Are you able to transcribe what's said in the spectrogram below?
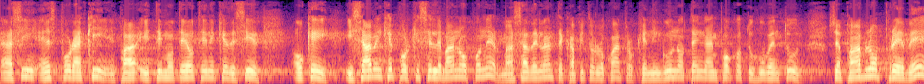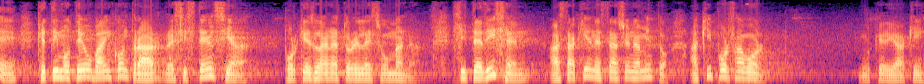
así es por aquí. Y Timoteo tiene que decir, ok, ¿y saben qué? ¿Por qué se le van a oponer? Más adelante, capítulo 4, que ninguno tenga en poco tu juventud. O sea, Pablo prevé que Timoteo va a encontrar resistencia, porque es la naturaleza humana. Si te dicen, hasta aquí en estacionamiento. Aquí, por favor. No quería aquí.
